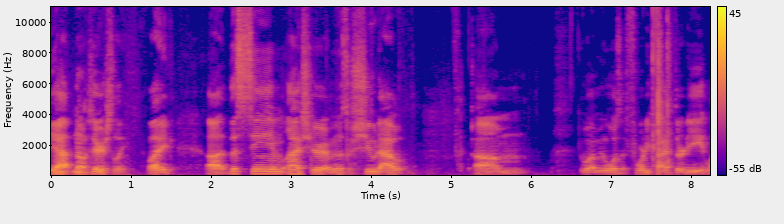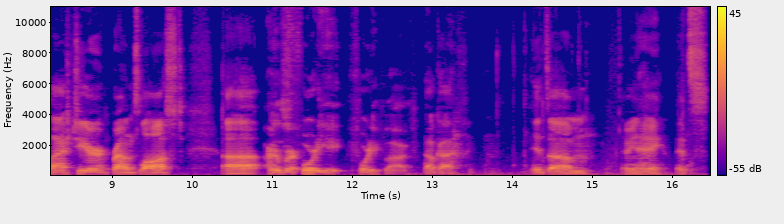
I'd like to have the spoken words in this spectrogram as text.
yeah, no, seriously. Like uh, this team last year, I mean, it was a shootout. Um, well, I mean, what was it 45-38 last year? Browns lost. Uh, Herbert 48, 45. Okay. It's um I mean, hey, it's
